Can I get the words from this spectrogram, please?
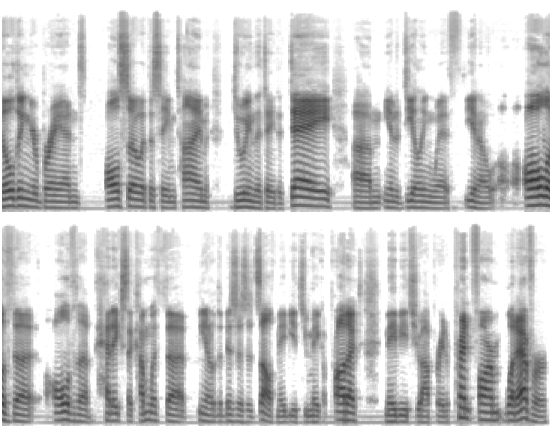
building your brand also at the same time doing the day to day um you know dealing with you know all of the all of the headaches that come with the you know the business itself maybe it's you make a product maybe it's you operate a print farm whatever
